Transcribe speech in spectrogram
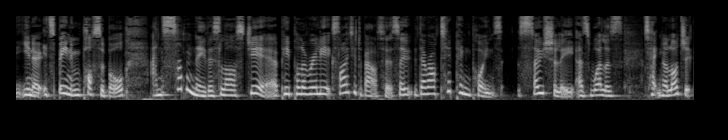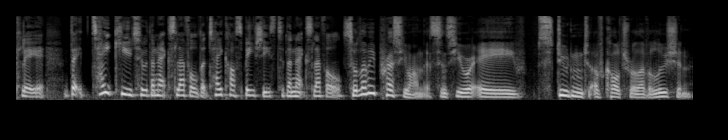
you know, it's been impossible. And suddenly this last year, people are really excited about it. So there are tipping points socially as well as technologically that take you to the next level, that take our species to the next level. So let me press you on this since you are a student of cultural evolution.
